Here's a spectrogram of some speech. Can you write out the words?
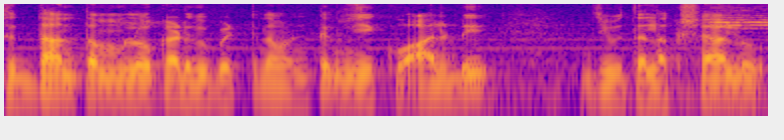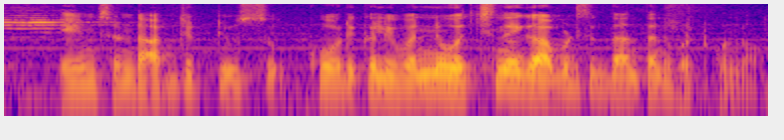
సిద్ధాంతంలోకి అడుగు పెట్టినవంటే నీకు ఆల్రెడీ జీవిత లక్ష్యాలు ఎయిమ్స్ అండ్ ఆబ్జెక్టివ్స్ కోరికలు ఇవన్నీ వచ్చినాయి కాబట్టి సిద్ధాంతాన్ని పట్టుకున్నావు.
